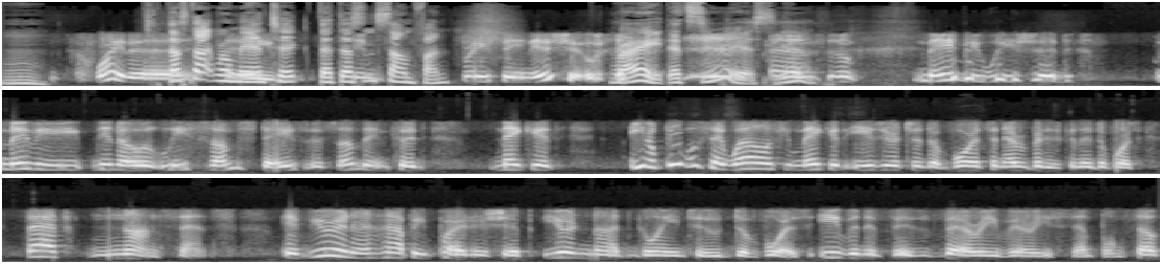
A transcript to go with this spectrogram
mm. quite a. That's not romantic. A, that doesn't sound fun. Embracing issue. right. That's serious. and yeah. so maybe we should, maybe, you know, at least some states or something could make it you know, people say, well, if you make it easier to divorce, then everybody's going to divorce. That's nonsense. if you're in a happy partnership, you're not going to divorce, even if it's very, very simple. So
